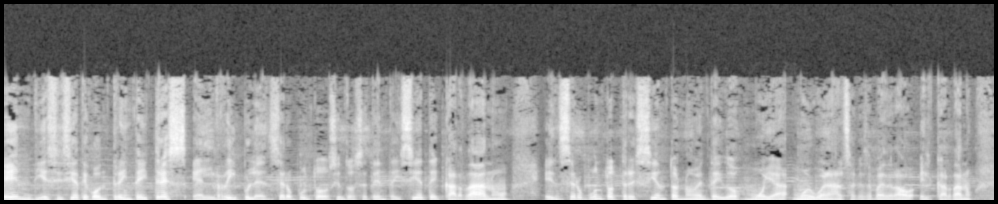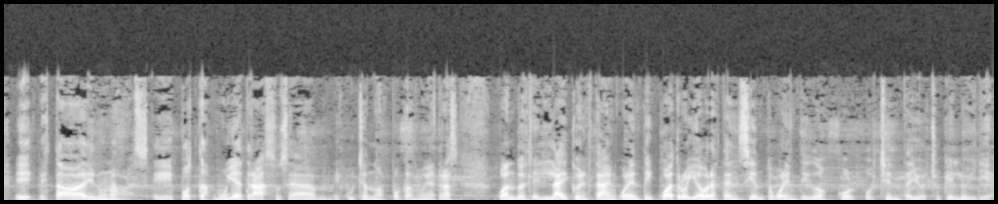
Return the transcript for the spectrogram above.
en 17,33, el Ripple en 0.277, Cardano en 0.392, muy, muy buena alza que se ha pegado el Cardano. Eh, estaba en unos eh, podcasts muy atrás, o sea, escuchando unos podcasts muy atrás, cuando el Litecoin estaba en 44 y ahora está en 142,88, ¿qué lo diría?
